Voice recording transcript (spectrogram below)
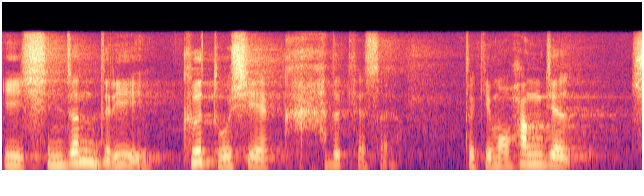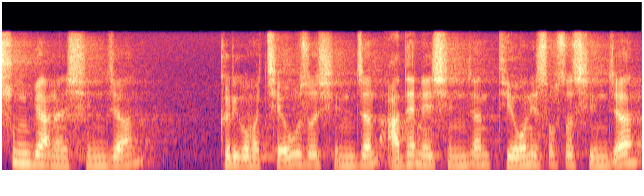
이 신전들이 그 도시에 가득했어요. 특히 뭐 황제 숭배하는 신전 그리고 뭐 제우스 신전, 아데네 신전, 디오니소스 신전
